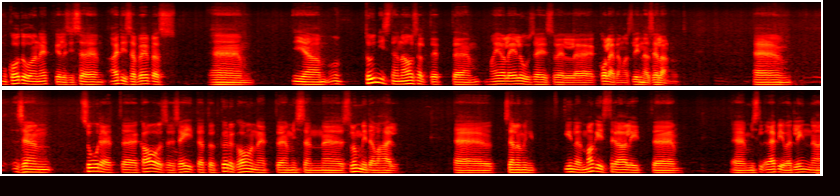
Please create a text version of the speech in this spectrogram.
mu kodu on hetkel siis Addis Abebas ähm,. ja tunnistan ausalt, et äh, ma ei ole elu sees veel äh, koledamas linnas elanud. Ähm, see on suured äh, kaoses ehitatud kõrghooned, mis on slummide vahel. seal on mingid kindlad magistraalid, mis läbivad linna,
